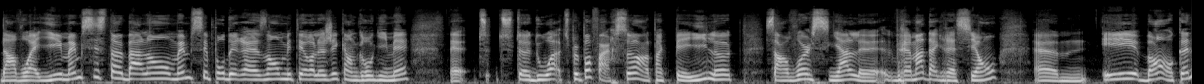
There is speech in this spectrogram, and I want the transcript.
d'envoyer, même si c'est un ballon, même si c'est pour des raisons météorologiques en gros guillemets, euh, tu, tu te dois, tu peux pas faire ça en tant que pays là. Ça envoie un signal euh, vraiment d'agression. Euh, et bon, on connaît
